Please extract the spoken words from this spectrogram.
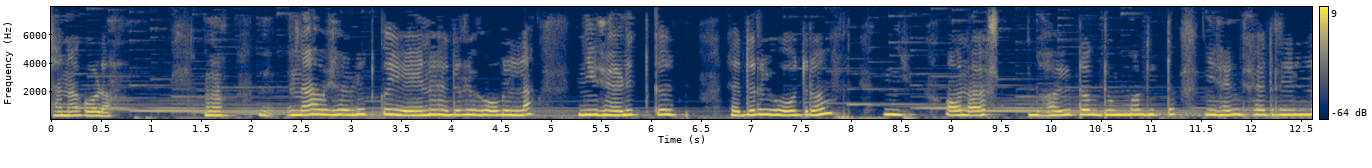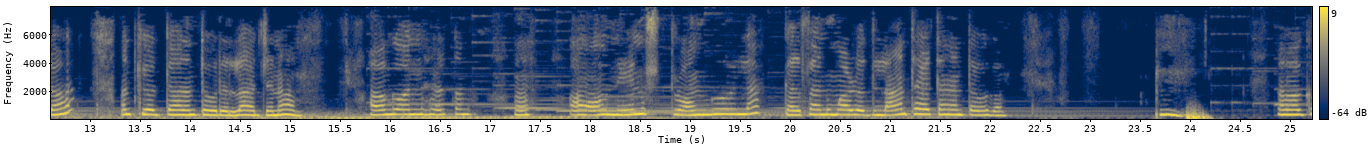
ಜನಗಳು ನಾವು ಹೇಳಿದ್ಕೆ ಏನು ಹೆದರಿ ಹೋಗಲಿಲ್ಲ ನೀವು ಹೇಳಿದ್ಕೆ ಹೆದರಿ ಹೋದ್ರೆ ಅವನು ಅಷ್ಟು ಹೈಟಾಗಿ ದುಮ್ಮಾಗಿದ್ದ. ನೀ ಹೆಂಗೆ ಹೆದರಿಲ್ಲ ಅಂತ ಕೇಳ್ತಾರಂತ ಅವರೆಲ್ಲ ಜನ. ಆವಾಗ ಅವನು ಹೇಳ್ತಾನೆ ಅವನೇನು ಸ್ಟ್ರಾಂಗು ಇಲ್ಲ, ಕೆಲಸನೂ ಮಾಡೋದಿಲ್ಲ ಅಂತ ಹೇಳ್ತಾನಂತ ಅವಾಗ. ಅವಾಗ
